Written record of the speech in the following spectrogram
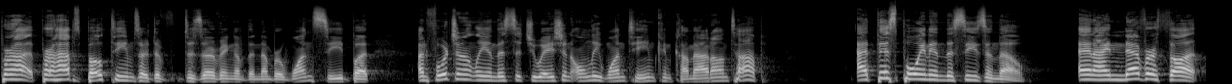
perhaps both teams are de- deserving of the number one seed, but unfortunately, in this situation, only one team can come out on top. At this point in the season, though, and I never thought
